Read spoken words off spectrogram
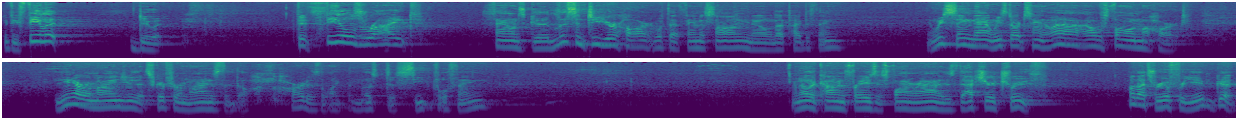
if you feel it, do it. If it feels right, sounds good, listen to your heart. What's that famous song? You know, that type of thing. And we sing that and we start saying, well, I was following my heart. Need I remind you that Scripture reminds that the heart is like the most deceitful thing? Another common phrase that's flying around is, that's your truth. Oh, that's real for you? Good.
